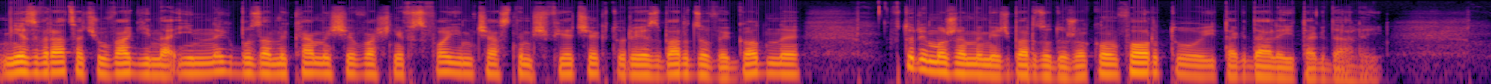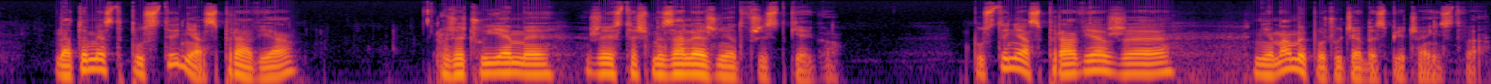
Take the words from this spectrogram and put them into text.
nie zwracać uwagi na innych, bo zamykamy się właśnie w swoim ciasnym świecie, który jest bardzo wygodny, w którym możemy mieć bardzo dużo komfortu i tak dalej, i tak dalej. Natomiast pustynia sprawia, że czujemy, że jesteśmy zależni od wszystkiego. Pustynia sprawia, że nie mamy poczucia bezpieczeństwa.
